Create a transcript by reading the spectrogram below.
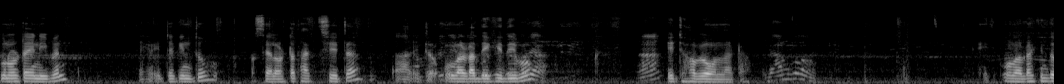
কোনোটাই নেবেন এটা কিন্তু স্যালোয়ারটা থাকছে এটা আর এটা ওনাটা দেখিয়ে দিব। এটা হবে ওনাটা কিন্তু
